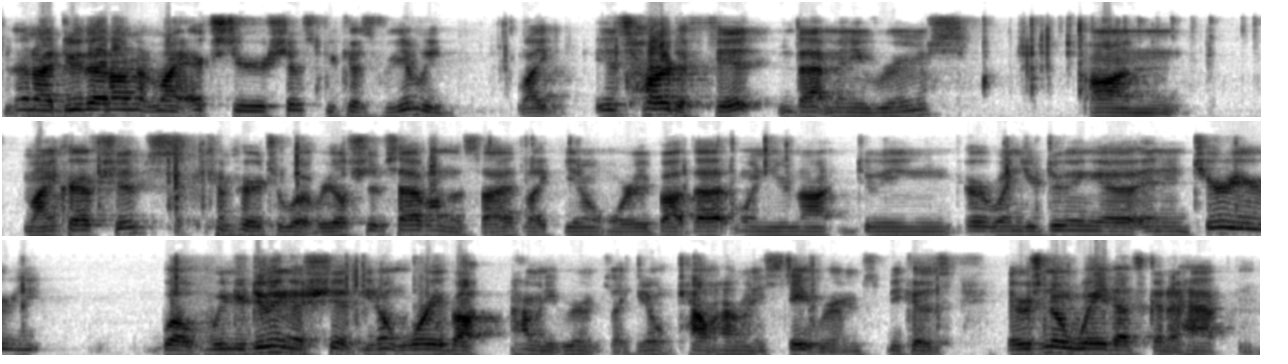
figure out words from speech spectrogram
and I do that on my exterior ships because really, like, it's hard to fit that many rooms on Minecraft ships compared to what real ships have on the side. Like, you don't worry about that when you're not doing, or when you're doing a, an interior, well, when you're doing a ship, you don't worry about how many rooms. Like, you don't count how many staterooms because there's no way that's going to happen.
